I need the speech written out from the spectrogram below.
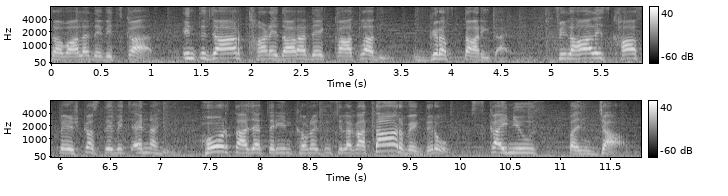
ਸਵਾਲਾਂ ਦੇ ਵਿਚਕਾਰ ਇੰਤਜ਼ਾਰ ਥਾਣੇਦਾਰਾਂ ਦੇ ਕਾਤਲਾਂ ਦੀ ਗ੍ਰਿਫਤਾਰੀ ਦਾ ਹੈ। ਫਿਲਹਾਲ ਇਸ ਖਾਸ ਪੇਸ਼ਕਸ਼ ਦੇ ਵਿੱਚ ਇੰਨਾ ਹੀ। ਹੋਰ ਤਾਜ਼ਾ ਤਰੀਨ ਖਬਰਾਂ ਤੁਸੀਂ ਲਗਾਤਾਰ ਵੇਖਦੇ ਰਹੋ ਸਕਾਈ ਨਿਊਜ਼ ਪੰਜਾਬ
